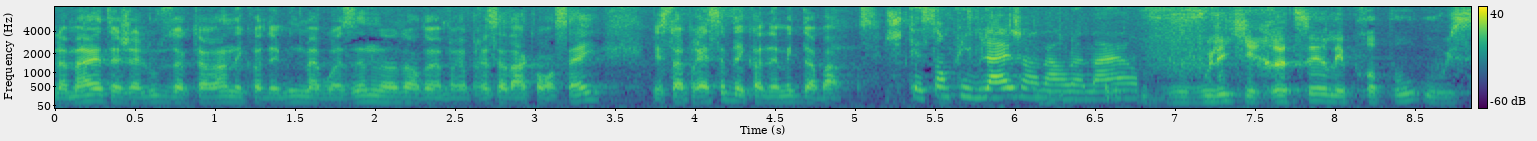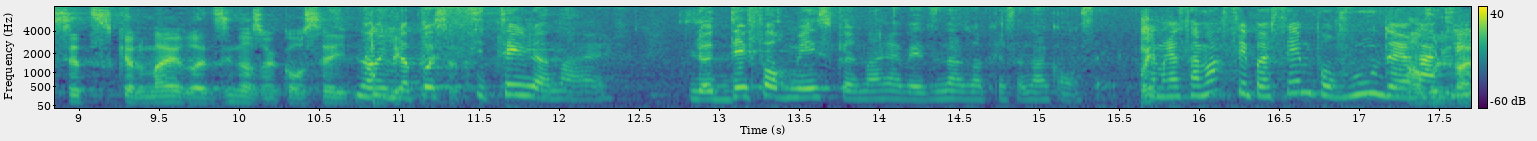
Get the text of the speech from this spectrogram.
Le maire était jaloux du doctorat en économie de ma voisine là, lors d'un précédent conseil, mais c'est un principe d'économique de base. Je question privilège envers le maire. Vous voulez qu'il retire les propos ou il cite ce que le maire a dit dans un conseil Non, il n'a pas cité le maire. Il a déformé ce que le maire avait dit dans un précédent conseil. Oui. J'aimerais savoir si c'est possible pour vous de En vous rappeler, levant,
